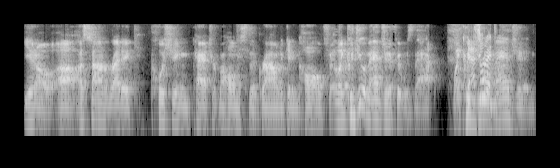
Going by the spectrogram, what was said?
You know, uh, Haason Reddick pushing Patrick Mahomes to the ground and getting called. For, like, could you imagine if it was that? Like, could that's you imagine? Th-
